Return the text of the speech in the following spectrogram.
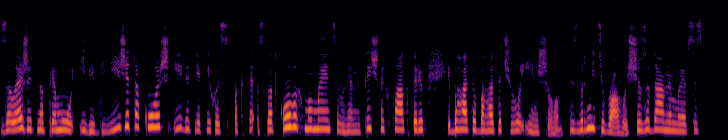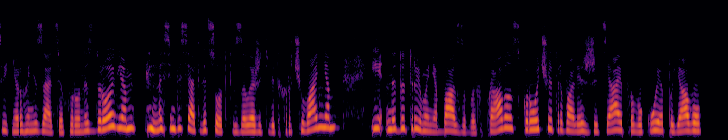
залежить напряму і від їжі, також, і від якихось спадкових моментів, генетичних факторів і багато багато чого іншого. Зверніть увагу, що за даними Всесвітньої організації охорони здоров'я, на 70% залежить від харчування, і недотримання базових правил скорочує тривалість життя і провокує появу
